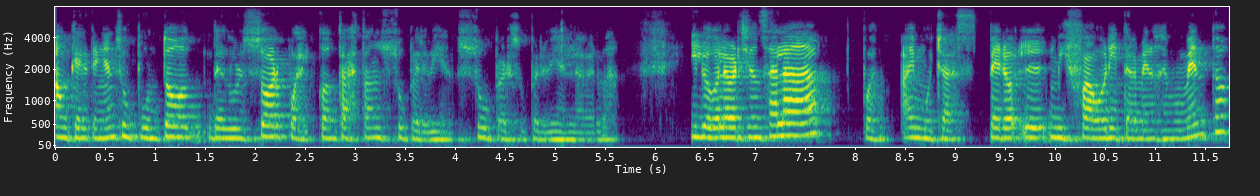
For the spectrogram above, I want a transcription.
aunque tengan su punto de dulzor, pues contrastan súper bien, súper, súper bien, la verdad. Y luego la versión salada, Pues hay muchas, pero mi favorita, al menos de momento,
